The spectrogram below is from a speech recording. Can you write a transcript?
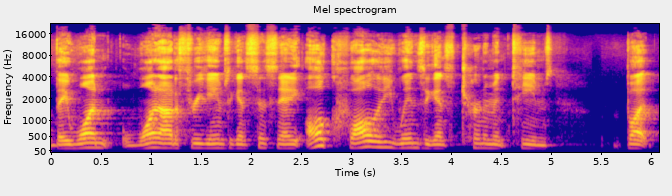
they won one out of three games against Cincinnati. All quality wins against tournament teams. But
